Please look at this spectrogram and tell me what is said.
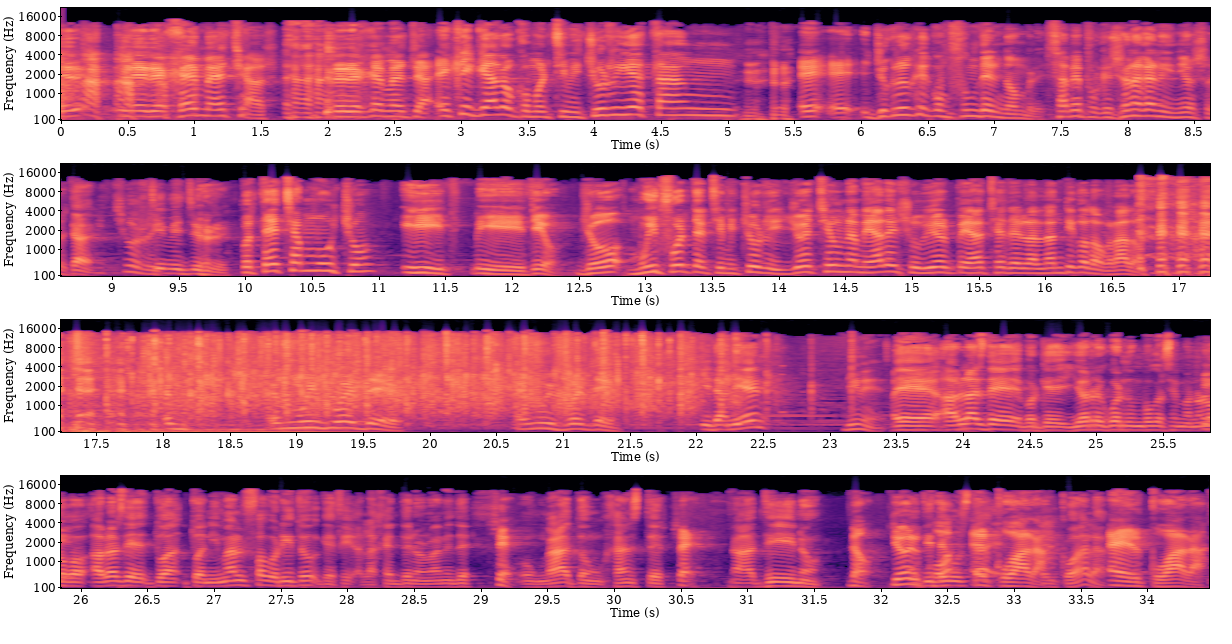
le- le dejé mechas, le dejé mechas. Es que claro, como el chimichurri es tan... eh, eh, yo creo que confunde el nombre, ¿sabes? Porque suena cariñoso, chimichurri. chimichurri. Pues te echan mucho y, y, tío, yo, muy fuerte el chimichurri. Yo eché una meada y subió el pH del Atlántico dos grados. es, es muy fuerte. Es muy fuerte. Y también Dime. eh, hablas de, porque yo recuerdo un poco ese monólogo, hablas de tu, tu animal favorito, que fíjate, la gente normalmente, Sí. un gato, un hámster. Sí. No, a ti no. No, yo ¿A el, gusta el koala. el koala? El koala.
